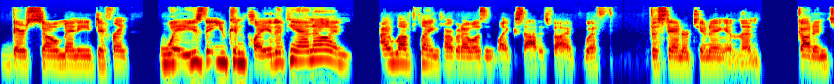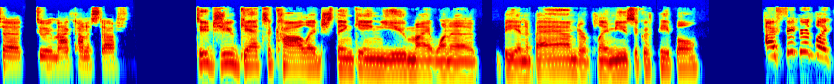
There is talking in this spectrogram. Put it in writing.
there's so many different ways that you can play the piano. And I loved playing guitar, but I wasn't like satisfied with the standard tuning and then got into doing that kind of stuff. Did you get to college thinking you might want to be in a band or play music with people? I figured like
